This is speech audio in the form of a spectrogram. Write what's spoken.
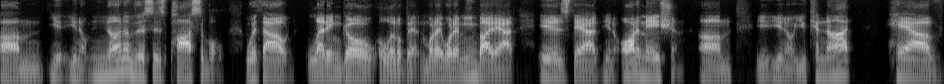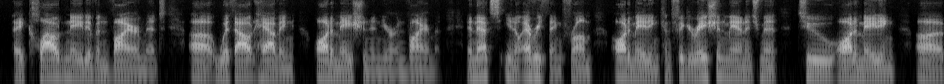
um, you, you know none of this is possible without letting go a little bit. And what i what i mean by that is that you know automation um, you, you know you cannot have a cloud native environment uh, without having automation in your environment. And that's you know everything from automating configuration management to automating uh,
